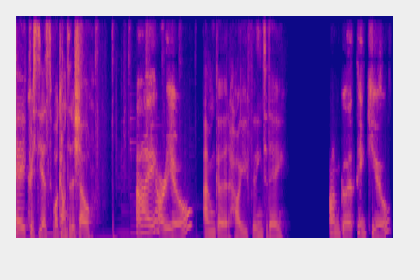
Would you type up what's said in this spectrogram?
Hey, Chryseis, welcome to the show. Hi, how are you? I'm good. How are you feeling today? I'm good, thank you.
